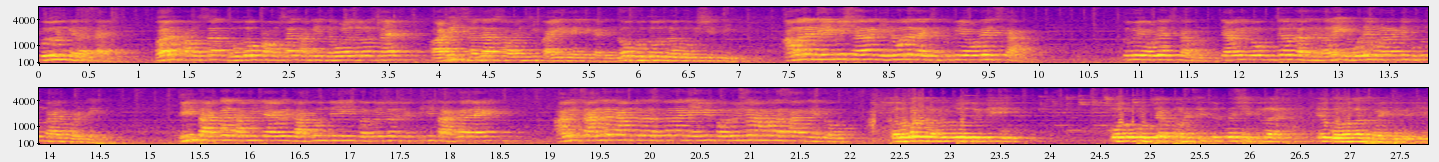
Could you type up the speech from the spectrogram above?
फुलून गेला साहेब. भर पावसात धोधो पावसात आम्ही जवळजवळ साहेब अडीच हजार स्वारांची पायी रॅली काढली न होतो न भविष्यती आम्हाला नेहमी शहरात इनोव्हाला जायचं. तुम्ही एवढेच का? तुम्ही एवढेच का म्हणून? त्यावेळी लोक विचारू लागले अरे एवढे मराठी कुठून बाहेर पडले? ही ताकद आम्ही त्यावेळी दाखवून दिली. परमेश्वर शक्तीची ताकद आहे. आम्ही चांगलं काम करत असताना नेहमी परमेश्वर आम्हाला साथ देतो. बरोबर जाणवत होती की कोण कुठच्या परिस्थितीतनं शिकलाय हे कोणालाच माहिती नाही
